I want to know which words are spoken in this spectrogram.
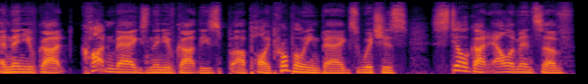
And then you've got cotton bags and then you've got these uh, polypropylene bags, which is still got elements of,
